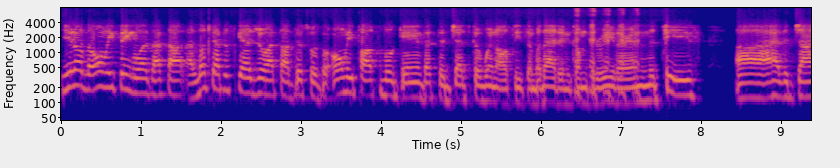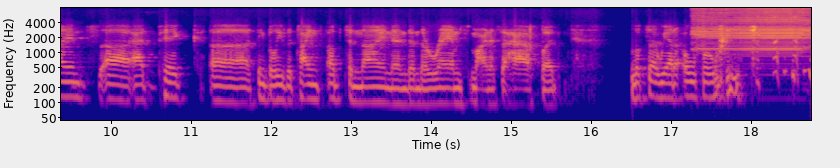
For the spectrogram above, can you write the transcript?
You know, the only thing was I thought I looked at the schedule. I thought this was the only possible game that the Jets could win all season, but that didn't come through either. And the tease, uh, I had the Giants uh, at pick. Uh, I think believe the Titans up to nine, and then the Rams minus a half. But looks like we had an O for week.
